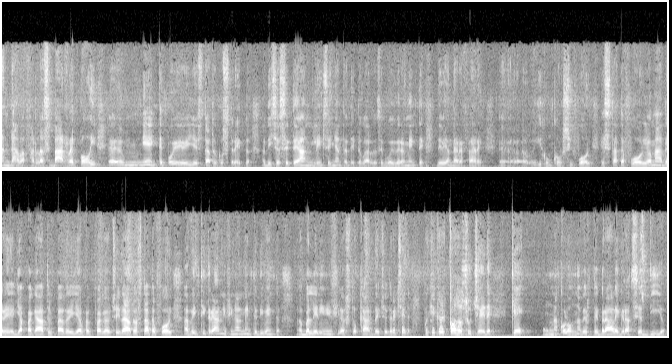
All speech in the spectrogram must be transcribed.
andava a fare la sbarra e poi ehm, niente, poi gli è stato costretto. A 17 anni l'insegnante ha detto guarda se vuoi veramente devi andare a fare eh, i concorsi fuori. È stata fuori, la madre gli ha pagato, il padre gli ha pagato, è stata fuori, a 23 anni finalmente diventa eh, ballerina in fila a Stoccarda, eccetera, eccetera. Poi che cosa succede? Che una colonna vertebrale, grazie a Dio,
